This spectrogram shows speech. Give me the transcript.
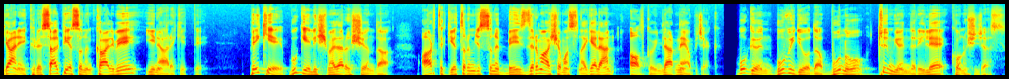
Yani küresel piyasanın kalbi yine hareketli. Peki bu gelişmeler ışığında artık yatırımcısını bezdirme aşamasına gelen altcoin'ler ne yapacak? Bugün bu videoda bunu tüm yönleriyle konuşacağız.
